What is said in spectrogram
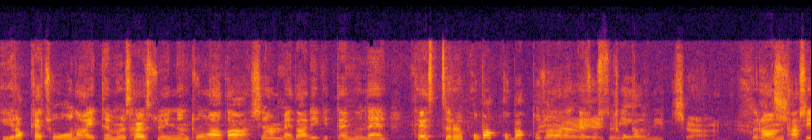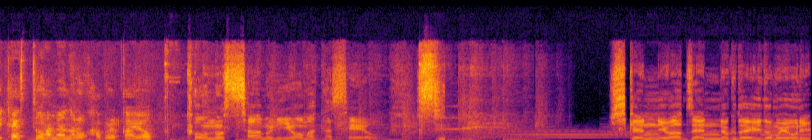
이렇게 좋은 아이템을 살 수 있는 통화가 시험 메달이기 때문에 테스트를 꼬박꼬박 도전하는 게 좋습니다. ちゃん 그럼 다시 테스트 화면으로 가볼까요? このサムにお任せを試験には全力で挑むように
